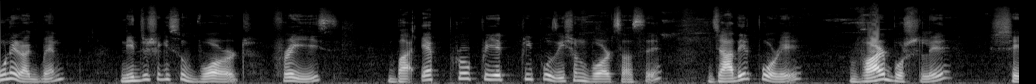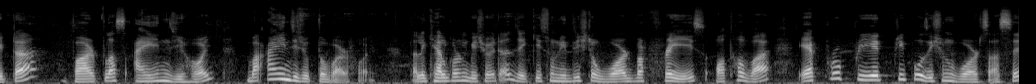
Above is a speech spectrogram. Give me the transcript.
মনে রাখবেন নির্দিষ্ট কিছু ওয়ার্ড ফ্রেজ বা অ্যাপ্রোপ্রিয়েট প্রিপোজিশন ওয়ার্ডস আছে যাদের পরে ভার বসলে সেটা ভার প্লাস আইএনজি হয় বা আইএনজি যুক্ত ভার হয় তাহলে খেয়াল করুন বিষয়টা যে কিছু নির্দিষ্ট ওয়ার্ড বা ফ্রেজ অথবা অ্যাপ্রোপ্রিয়েট প্রিপোজিশন ওয়ার্ডস আছে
